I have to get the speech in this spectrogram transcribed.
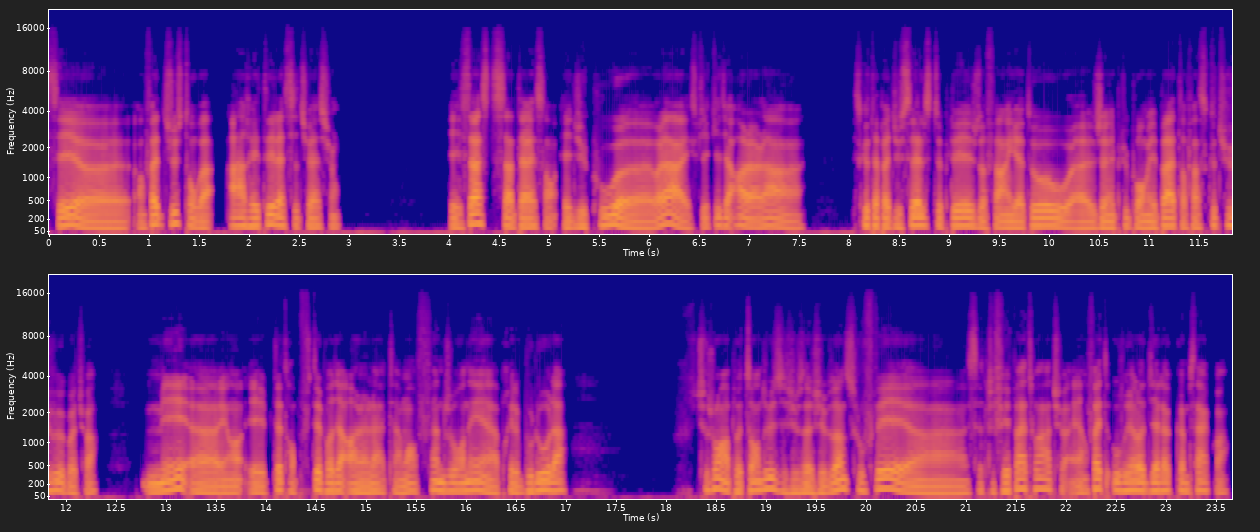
C'est euh, en fait juste on va arrêter la situation. Et ça, c'est intéressant. Et du coup, voilà, expliquer, dire oh là là, est-ce que t'as pas du sel, s'il te plaît, je dois faire un gâteau, ou j'en ai plus pour mes pâtes, enfin ce que tu veux, quoi, tu vois. Mais, et, peut-être en profiter pour dire oh là là, t'es vraiment fin de journée après le boulot là, toujours un peu tendu, j'ai besoin de souffler, euh, ça te le fait pas toi, tu vois. Et en fait, ouvrir le dialogue comme ça, quoi.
